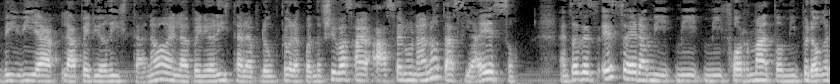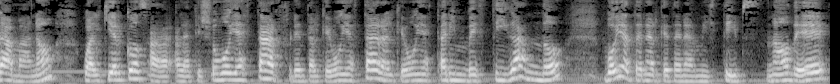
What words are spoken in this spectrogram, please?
vivía la periodista, ¿no? En la periodista, la productora, cuando yo iba a hacer una nota hacía eso entonces, ese era mi, mi, mi, formato, mi programa, ¿no? Cualquier cosa a la que yo voy a estar, frente al que voy a estar, al que voy a estar investigando, voy a tener que tener mis tips, ¿no? De,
